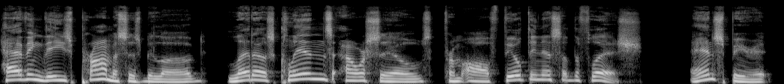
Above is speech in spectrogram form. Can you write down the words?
having these promises beloved let us cleanse ourselves from all filthiness of the flesh and spirit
